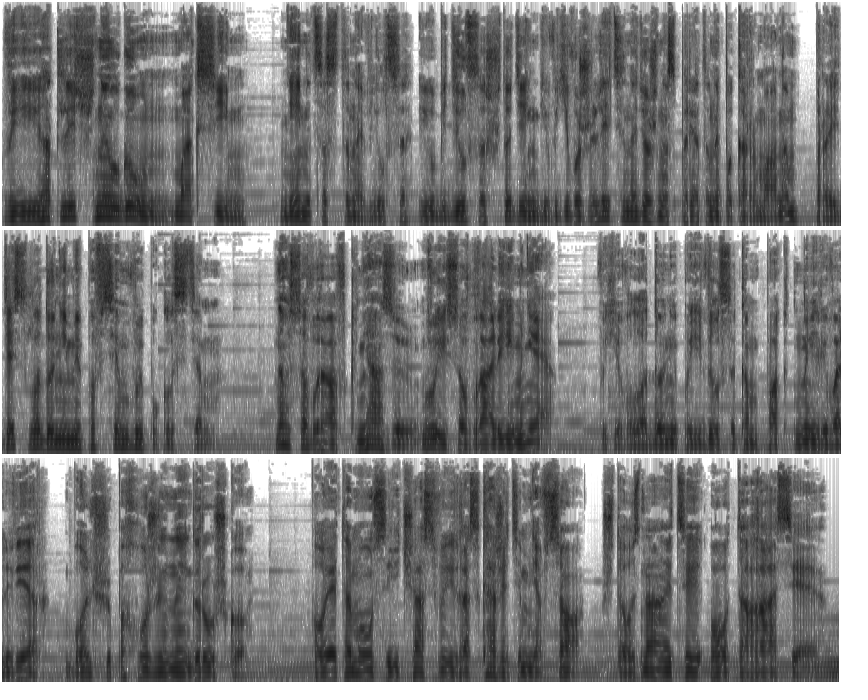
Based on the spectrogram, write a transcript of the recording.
«Вы отличный лгун, Максим!» Немец остановился и убедился, что деньги в его жилете надежно спрятаны по карманам, пройдясь ладонями по всем выпуклостям. «Но соврав князю, вы соврали и мне!» В его ладони появился компактный револьвер, больше похожий на игрушку. «Поэтому сейчас вы расскажете мне все, что знаете о Тарасе».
